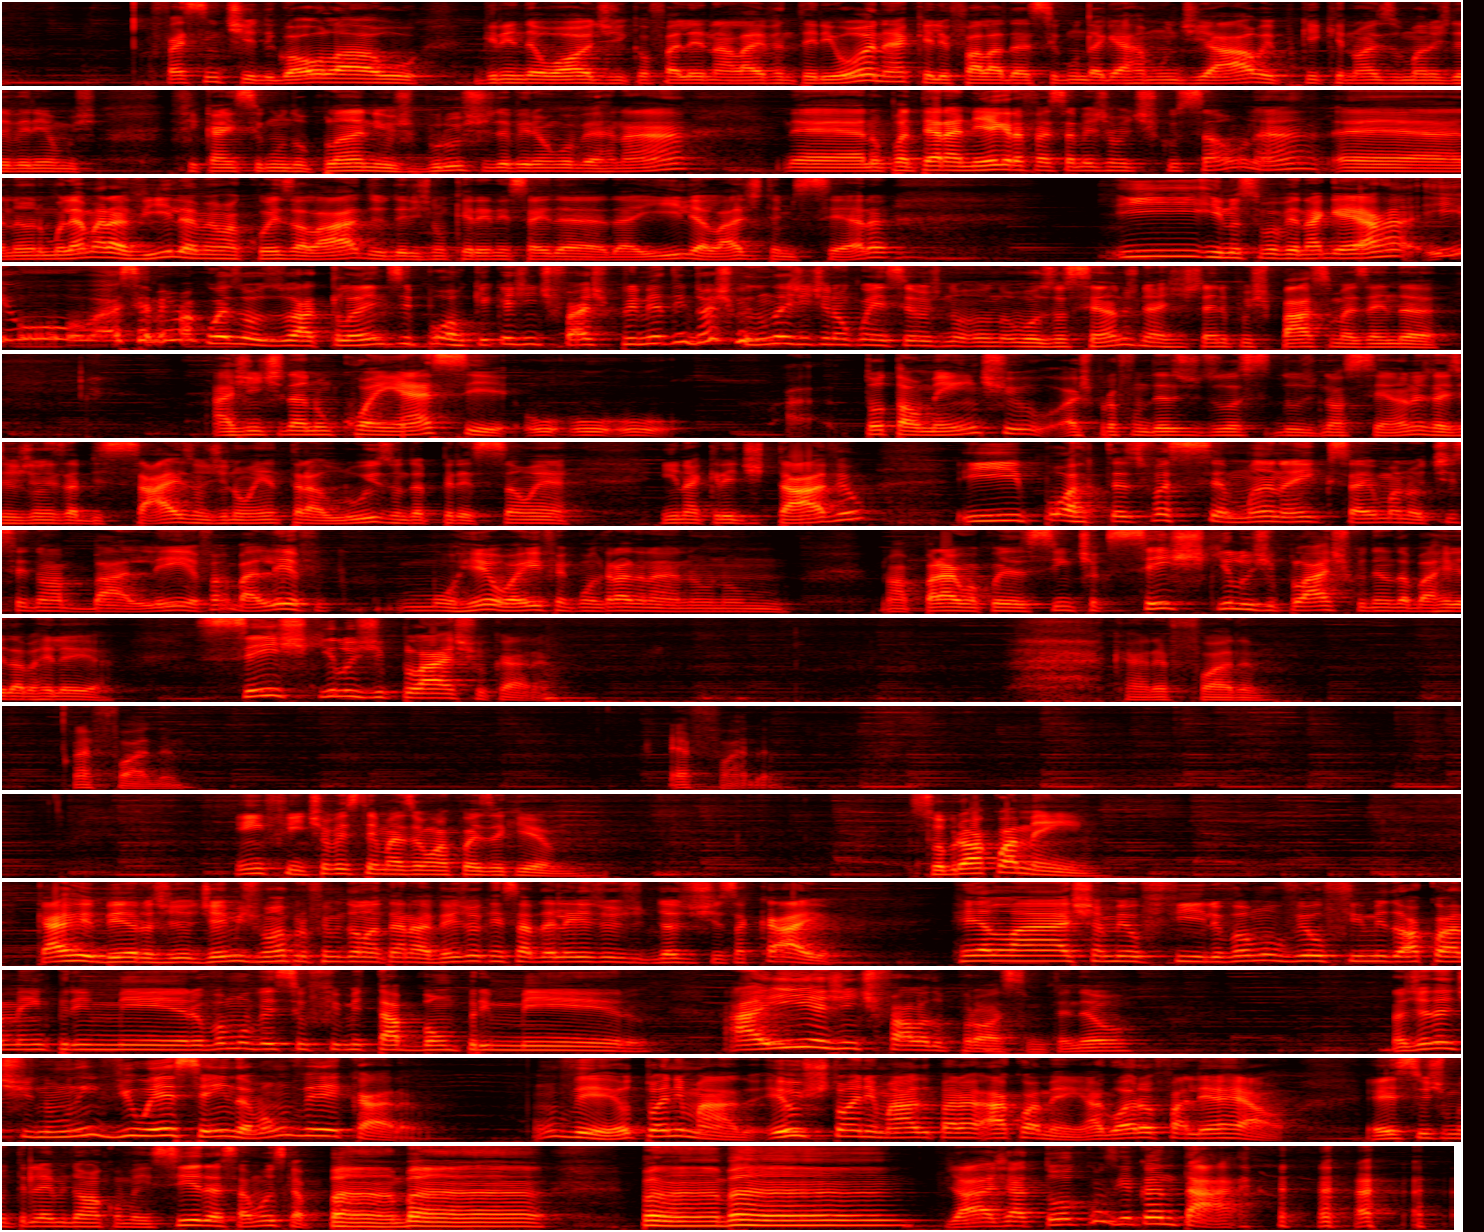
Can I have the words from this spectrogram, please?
faz sentido. Igual lá o Grindelwald que eu falei na live anterior, né? Que ele fala da Segunda Guerra Mundial e por que, nós humanos deveríamos ficar em segundo plano e os bruxos deveriam governar. É, no Pantera Negra faz essa mesma discussão, né? É, no Mulher Maravilha, a mesma coisa lá, deles não quererem sair da, da ilha lá de Themyscira. E, e não se envolver na guerra. E o, vai ser a mesma coisa, os Atlantes. E, pô, o que, que a gente faz? Primeiro, tem duas coisas. Um, a gente não conheceu os, os oceanos, né? A gente tá indo pro espaço, mas ainda. A gente ainda não conhece o, o, o totalmente as profundezas dos, dos oceanos, das regiões abissais, onde não entra a luz, onde a pressão é inacreditável. E, pô, se foi essa semana aí que saiu uma notícia de uma baleia. Foi uma baleia? Foi, morreu aí, foi encontrada na, num, numa praia, uma coisa assim, tinha 6 quilos de plástico dentro da barriga da baleia. 6 quilos de plástico, cara. Cara, é foda. É foda. É foda. Enfim, deixa eu ver se tem mais alguma coisa aqui. Sobre o Aquaman. Caio Ribeiro, James Wan pro filme do Lanterna Verde ou quem sabe da Lei da Justiça? Caio, Relaxa, meu filho. Vamos ver o filme do Aquaman primeiro. Vamos ver se o filme tá bom primeiro. Aí a gente fala do próximo, entendeu? Não adianta, a gente não nem viu esse ainda. Vamos ver, cara. Vamos ver. Eu tô animado. Eu estou animado para Aquaman. Agora eu falei a real. Esse último trailer me deu uma convencida. Essa música. Pam, pam, pam, pam. Já, já tô conseguindo cantar.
